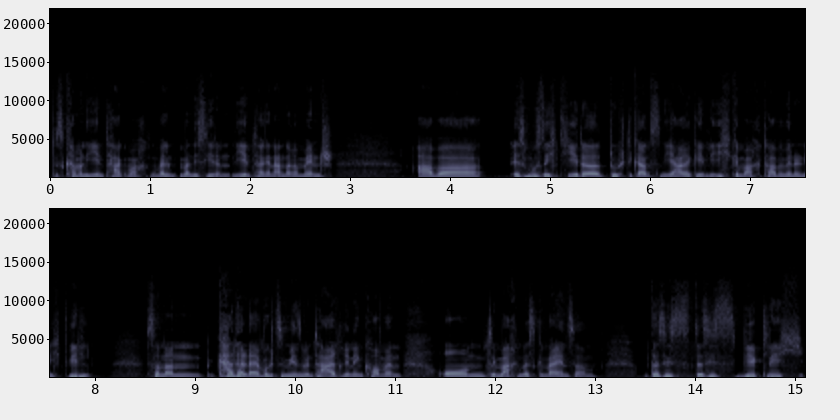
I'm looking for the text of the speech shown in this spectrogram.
Das kann man jeden Tag machen, weil man ist jeden, jeden Tag ein anderer Mensch. Aber es muss nicht jeder durch die ganzen Jahre gehen, die ich gemacht habe, wenn er nicht will sondern kann halt einfach zu mir ins Mentaltraining kommen und wir machen das gemeinsam. Das ist, das ist wirklich,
